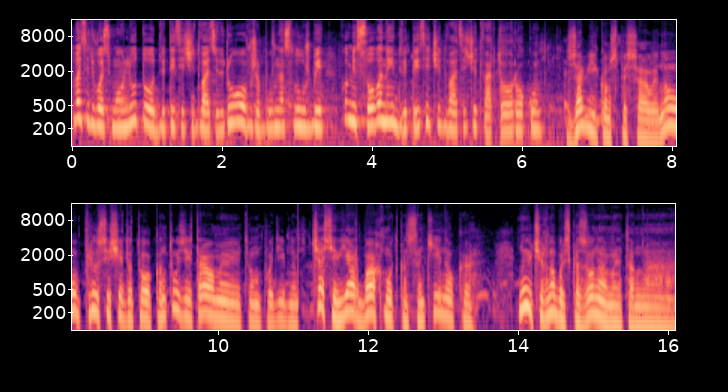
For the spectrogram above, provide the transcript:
28 лютого 2022 вже був на службі. Комісований 2024 року. За віком списали. Ну, плюс ще до того контузії, травми і тому подібне. Часів Яр, Бахмут, Константиновка. Ну і Чорнобильська зона. Ми там на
